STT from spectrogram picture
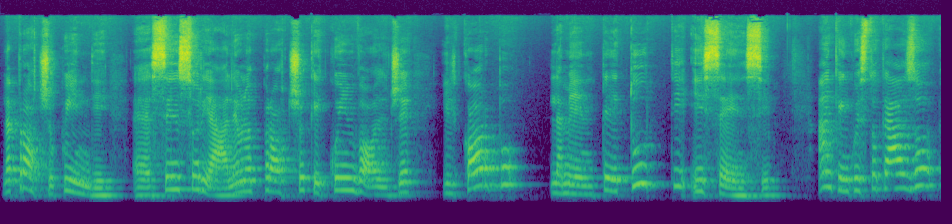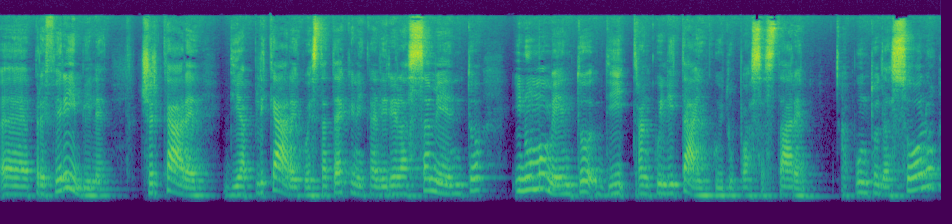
L'approccio quindi eh, sensoriale è un approccio che coinvolge il corpo, la mente e tutti i sensi. Anche in questo caso è preferibile cercare di applicare questa tecnica di rilassamento in un momento di tranquillità in cui tu possa stare appunto da solo,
